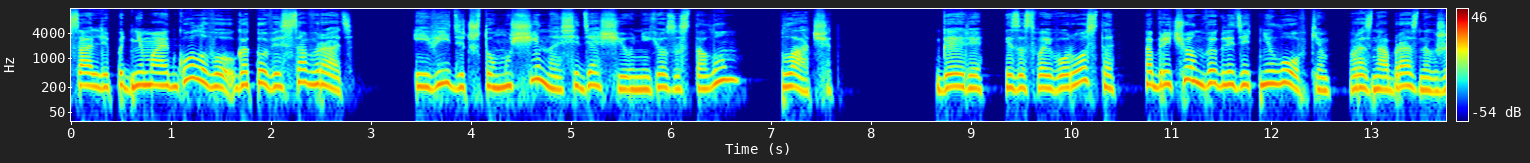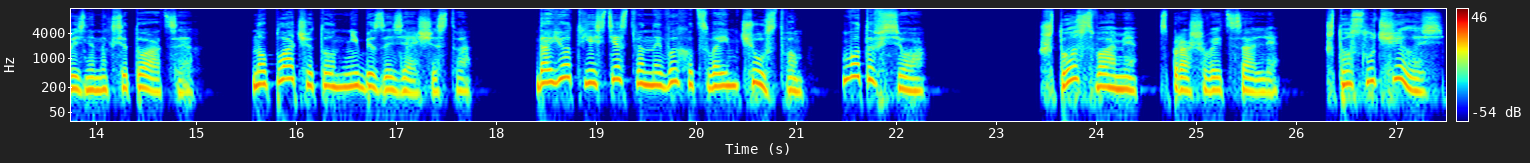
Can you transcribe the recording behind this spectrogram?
Салли поднимает голову, готовясь соврать, и видит, что мужчина, сидящий у нее за столом, плачет. Гэри из-за своего роста обречен выглядеть неловким в разнообразных жизненных ситуациях. Но плачет он не без изящества. Дает естественный выход своим чувствам. Вот и все. «Что с вами?» — спрашивает Салли. «Что случилось?»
